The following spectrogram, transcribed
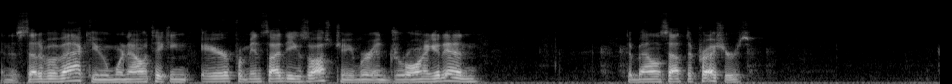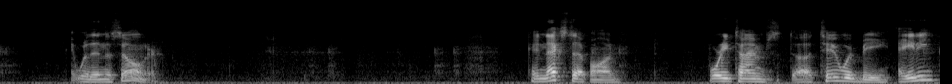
And instead of a vacuum, we're now taking air from inside the exhaust chamber and drawing it in to balance out the pressures within the cylinder. Okay, next step on 40 times uh, 2 would be 80.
